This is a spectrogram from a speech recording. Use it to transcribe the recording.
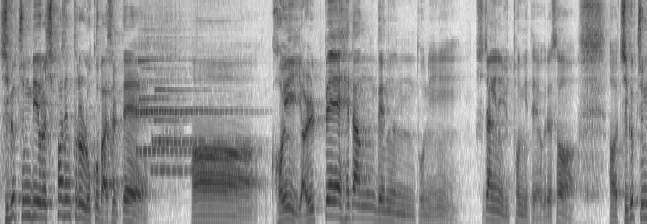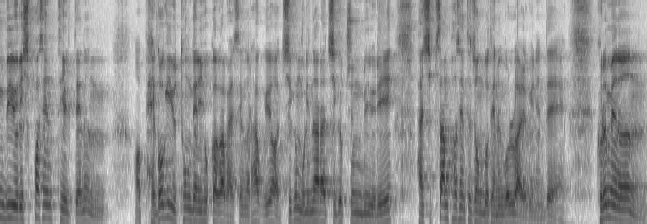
지급 준비율을 10%를 놓고 봤을 때 어, 거의 10배 해당되는 돈이 시장에는 유통이 돼요. 그래서 어, 지급 준비율이 10%일 때는 어, 100억이 유통되는 효과가 발생을 하고요. 지금 우리나라 지급 준비율이 한 13% 정도 되는 걸로 알고 있는데 그러면은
